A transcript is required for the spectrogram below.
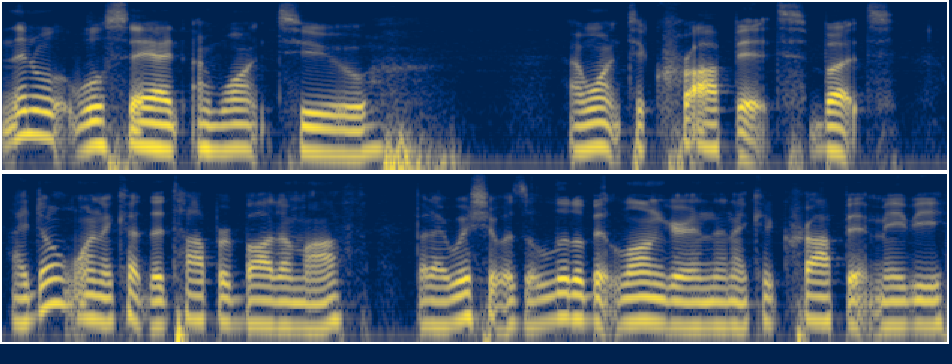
and then we'll, we'll say I, I want to I want to crop it but I don't want to cut the top or bottom off but I wish it was a little bit longer and then I could crop it maybe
